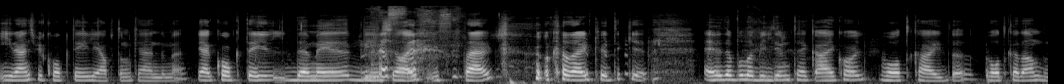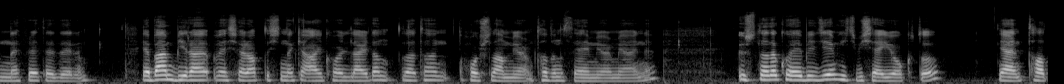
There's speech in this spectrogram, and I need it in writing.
iğrenç bir kokteyl yaptım kendime. Yani kokteyl demeye Nasıl? şahit ister. o kadar kötü ki. Evde bulabildiğim tek alkol vodkaydı. Vodkadan da nefret ederim. Ya ben bira ve şarap dışındaki alkollerden zaten hoşlanmıyorum. Tadını sevmiyorum yani. Üstüne de koyabileceğim hiçbir şey yoktu. Yani tat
